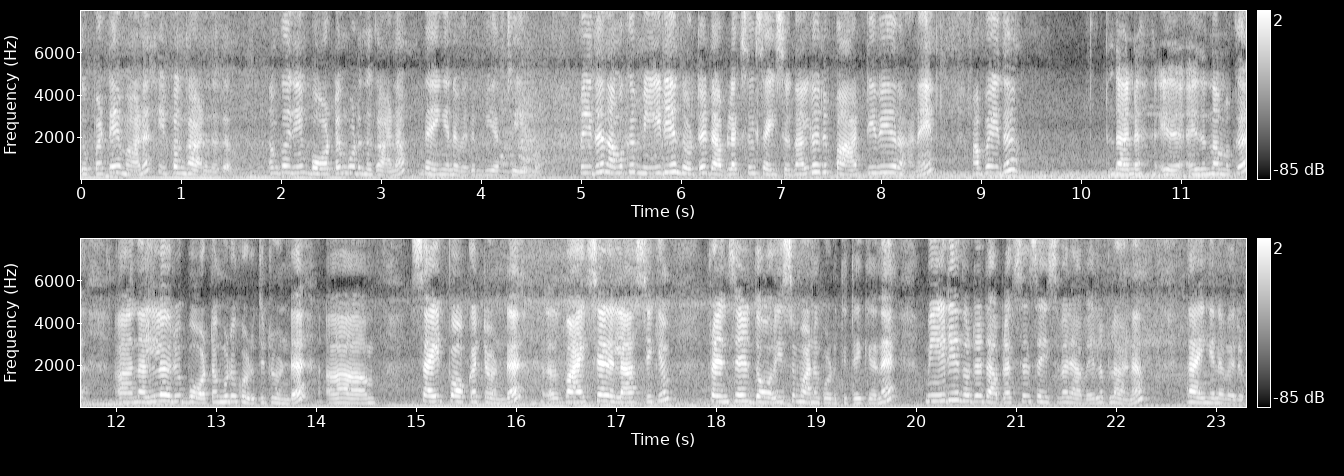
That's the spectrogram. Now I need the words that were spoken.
ദുപ്പട്ടയുമാണ് ഇപ്പം കാണുന്നത്. നമുക്ക് ഇനിയും ബോട്ടം കൂടെ ഒന്ന് കാണാം. ഇത് ഇങ്ങനെ വരും വിയർ ചെയ്യുമ്പോൾ. അപ്പൊ ഇത് നമുക്ക് മീഡിയം തൊട്ട് ഡബിൾ എക്സൽ സൈസ്. നല്ലൊരു പാർട്ടി വെയർ ആണേ അപ്പോൾ ഇത് ഇ- ഇത് നമുക്ക് നല്ലൊരു ബോട്ടം കൂടി കൊടുത്തിട്ടുണ്ട്. സൈഡ് പോക്കറ്റ് ഉണ്ട്. ബാക്ക് സൈഡ് എലാസ്റ്റിക്കും ഫ്രണ്ട് സൈഡ് ഡോറീസുമാണ് കൊടുത്തിട്ടേക്കുന്നത് മീഡിയം തൊട്ട് ഡബിൾ എക്സൽ സൈസ് വരെ അവൈലബിൾ ആണ്. ഇതാ ഇങ്ങനെ വരും.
